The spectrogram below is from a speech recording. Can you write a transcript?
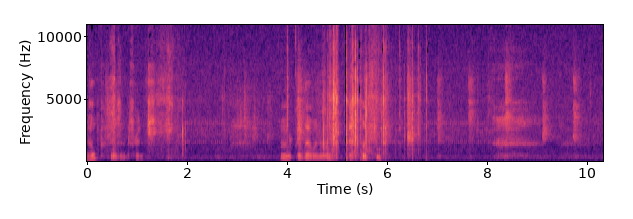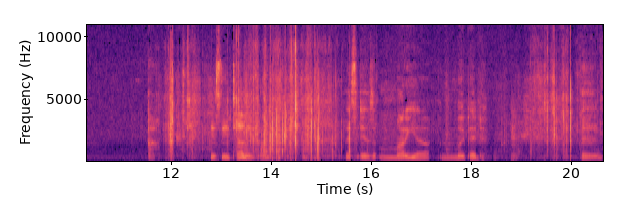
Nope, wasn't French. Well, got that one wrong. is the Italian one. This is Maria Moped. And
